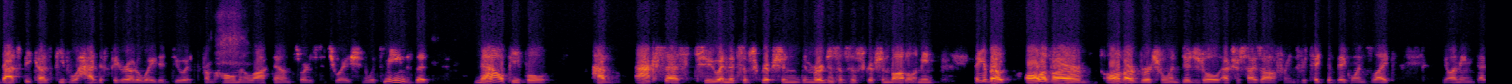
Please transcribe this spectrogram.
that's because people had to figure out a way to do it from home in a lockdown sort of situation, which means that now people have access to and the subscription, the emergence of subscription model. I mean, think about all of our all of our virtual and digital exercise offerings. We take the big ones like, you know, I mean, at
